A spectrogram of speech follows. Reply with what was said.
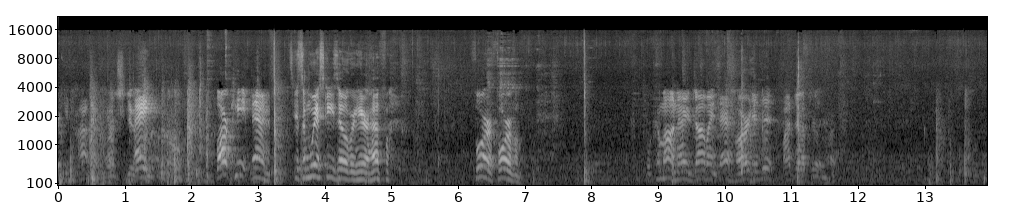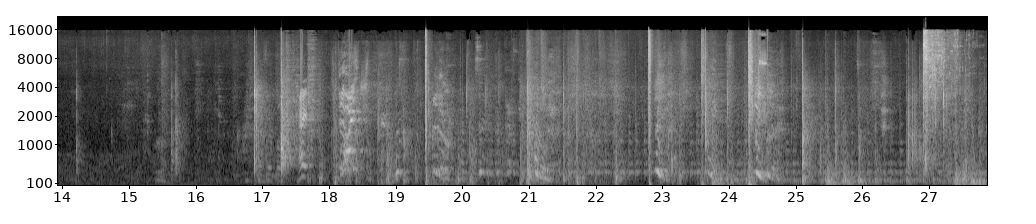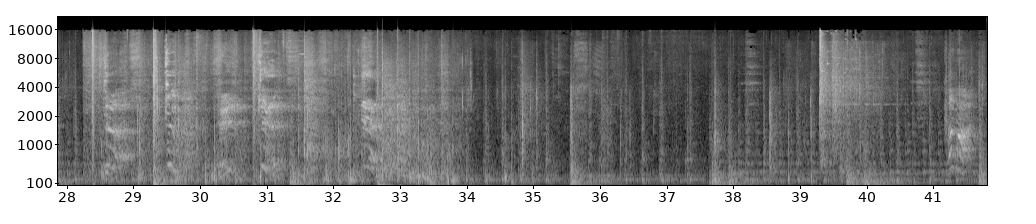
Hey, barkeep, man, let's get some whiskeys over here, huh? Four, four of them. Well, come on, now your job ain't that hard, is it? My job's really hard. Hey, boys! Yeah! Come on!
